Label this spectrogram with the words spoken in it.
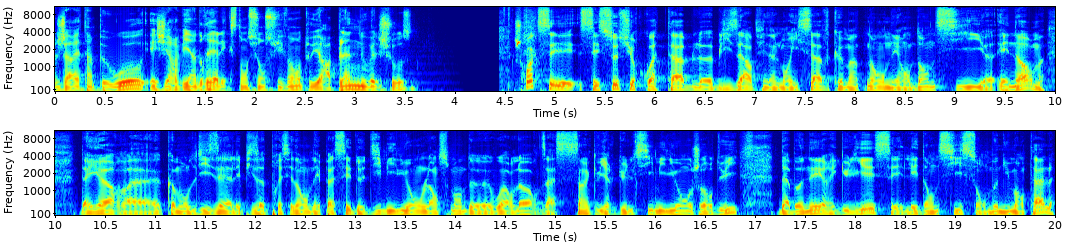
j'arrête un peu WoW et j'y reviendrai à l'extension suivante où il y aura plein de nouvelles choses. Je crois que c'est ce sur quoi table Blizzard finalement. Ils savent que maintenant on est en dents de scie euh, énorme. D'ailleurs, euh, comme on le disait à l'épisode précédent, on est passé de 10 millions au lancement de Warlords à 5,6 millions aujourd'hui d'abonnés réguliers. Les dents de scie sont monumentales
